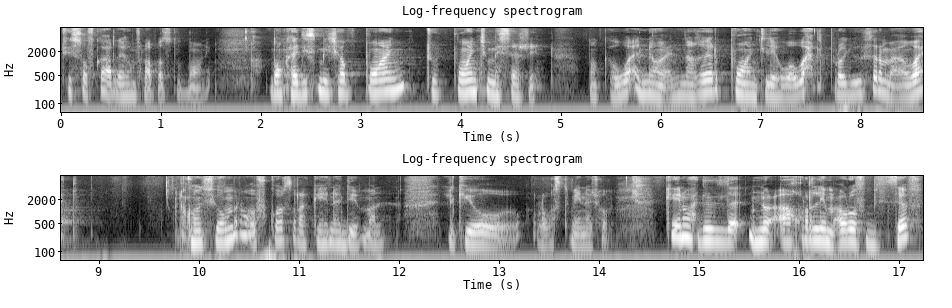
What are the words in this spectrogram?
تيسوفكارديهم في la base de données donc هذه سميتها point to point messaging donc هو انه عندنا غير point اللي هو واحد ال producer مع واحد ال consumer. of course راه كاينة ديما ال queue الوسط بيناتهم. كاين واحد النوع آخر اللي معروف بزاف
